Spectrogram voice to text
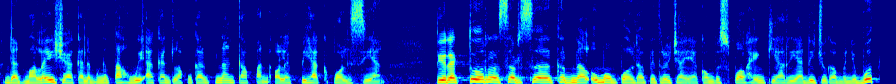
dan Malaysia karena mengetahui akan dilakukan penangkapan oleh pihak kepolisian. Direktur Reserse Kriminal Umum Polda Metro Jaya, Kombes Pol Hengki Aryadi juga menyebut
